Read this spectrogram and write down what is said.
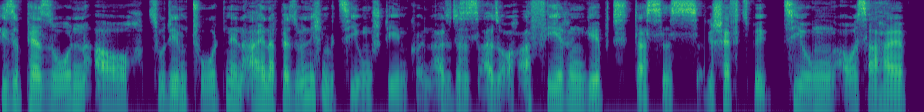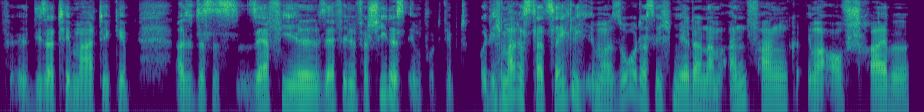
diese Personen auch zu dem Toten in einer persönlichen Beziehung stehen können. Also dass es also auch Affären gibt, dass es Geschäftsbeziehungen außerhalb äh, dieser Thematik gibt. Also dass es sehr viel, sehr viel verschiedenes Input gibt. Und ich mache es tatsächlich immer so, dass ich mir dann am Anfang immer aufschreibe,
